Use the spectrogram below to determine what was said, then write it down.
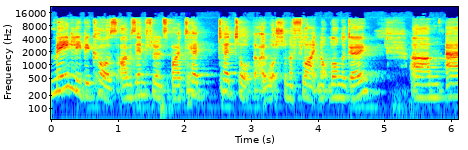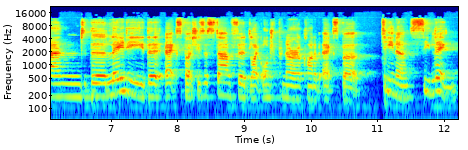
mainly because I was influenced by a TED, TED talk that I watched on a flight not long ago. Um, and the lady, the expert, she's a Stanford like entrepreneurial kind of expert, Tina Seelig.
